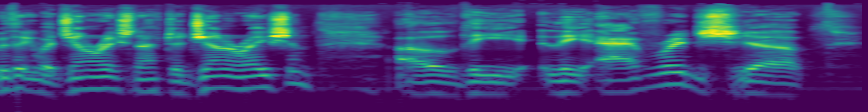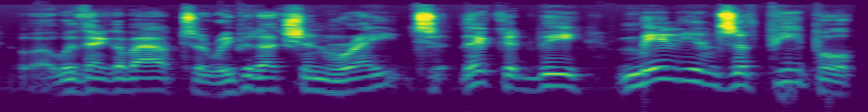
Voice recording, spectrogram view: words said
We think about generation after generation. of the the average. Uh, we think about reproduction rate. There could be millions of people,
